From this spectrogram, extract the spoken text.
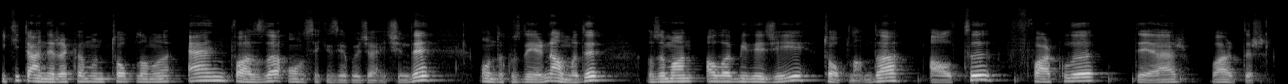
iki tane rakamın toplamı en fazla 18 yapacağı için de 19 değerini almadı. O zaman alabileceği toplamda 6 farklı değer vardır.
